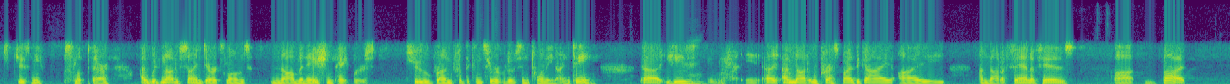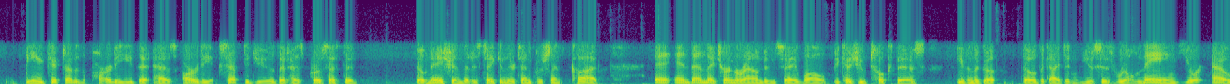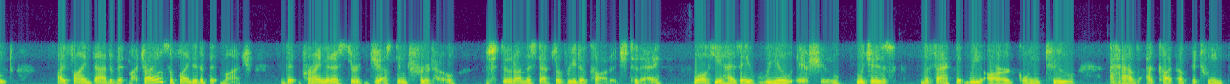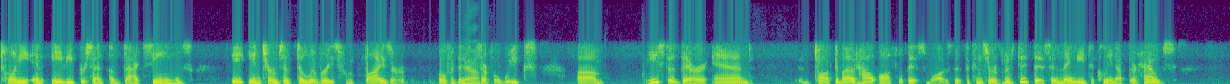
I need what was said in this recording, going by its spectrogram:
excuse me, slip there. I would not have signed Derek Sloan's nomination papers to run for the Conservatives in 2019. Uh, he's, I, I'm not impressed by the guy. I, I'm not a fan of his. Uh, but being kicked out of the party that has already accepted you, that has processed a donation, that has taken their 10% cut, and, and then they turn around and say, well, because you took this, even though, though the guy didn't use his real name, you're out. I find that a bit much. I also find it a bit much that Prime Minister Justin Trudeau stood on the steps of Rideau Cottage today while he has a real issue, which is the fact that we are going to have a cut of between 20 and 80 percent of vaccines in, in terms of deliveries from Pfizer over the next Yeah. several weeks. Um, he stood there and talked about how awful this was that the conservatives did this and they need to clean up their house.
